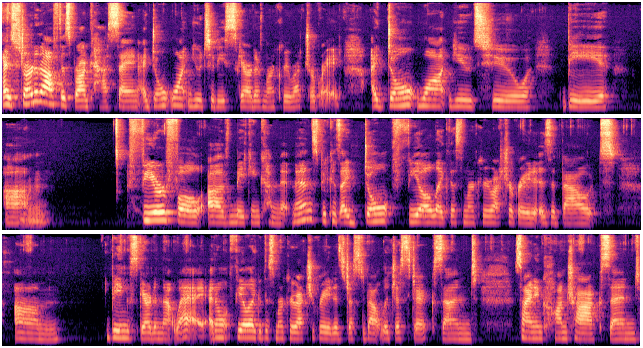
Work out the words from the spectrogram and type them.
I started off this broadcast saying, I don't want you to be scared of Mercury retrograde. I don't want you to be um, fearful of making commitments because I don't feel like this Mercury retrograde is about um, being scared in that way. I don't feel like this Mercury retrograde is just about logistics and signing contracts and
